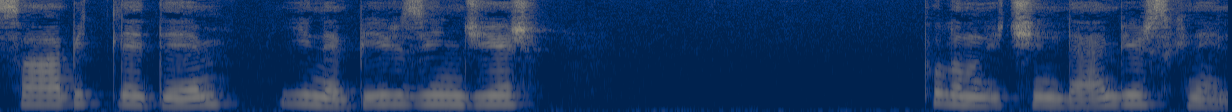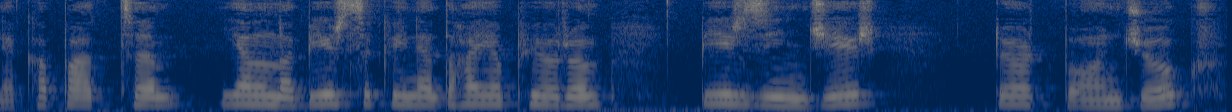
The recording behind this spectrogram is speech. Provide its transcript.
sabitledim. Yine bir zincir. Pulumun içinden bir sık iğne ile kapattım. Yanına bir sık iğne daha yapıyorum. Bir zincir 4 boncuk.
